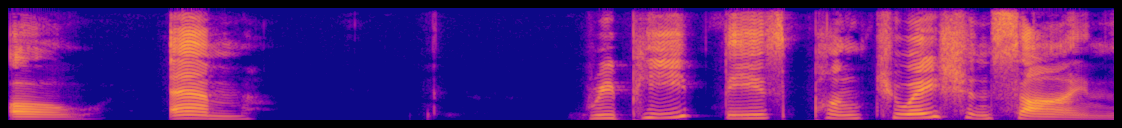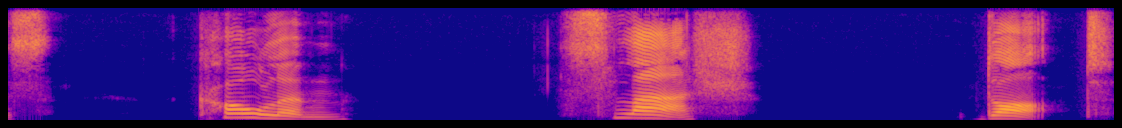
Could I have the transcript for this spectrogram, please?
O M. Repeat these punctuation signs. Colon, slash, dot,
